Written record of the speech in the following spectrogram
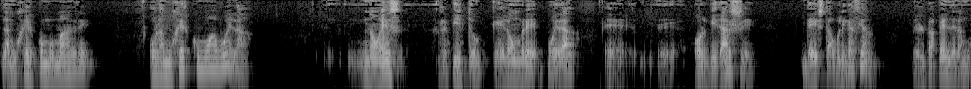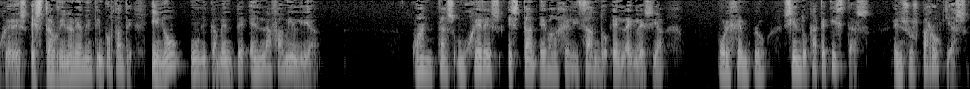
La mujer como madre o la mujer como abuela. No es, repito, que el hombre pueda eh, eh, olvidarse de esta obligación. Pero el papel de la mujer es extraordinariamente importante y no únicamente en la familia. ¿Cuántas mujeres están evangelizando en la iglesia, por ejemplo, siendo catequistas en sus parroquias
